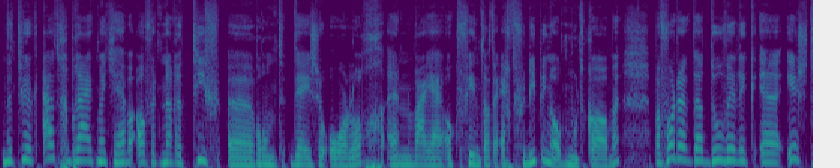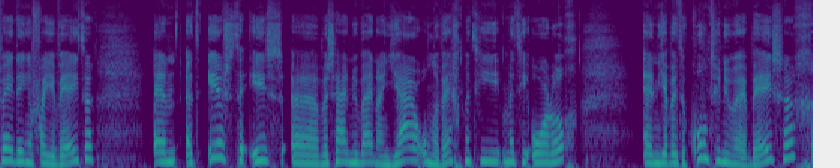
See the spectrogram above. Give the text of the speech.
natuurlijk uitgebreid met je hebben over het narratief uh, rond deze oorlog. En waar jij ook vindt dat er echt verdieping op moet komen. Maar voordat ik dat doe, wil ik uh, eerst twee dingen van je weten. En het eerste is, we zijn nu bijna een jaar onderweg met die, met die oorlog. En je bent er continu mee bezig.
